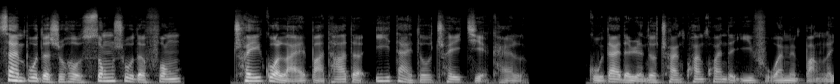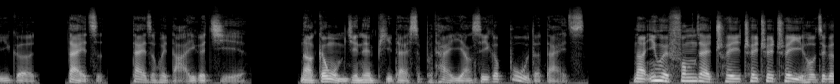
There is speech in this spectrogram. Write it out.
散步的时候，松树的风吹过来，把他的衣带都吹解开了。古代的人都穿宽宽的衣服，外面绑了一个带子。带子会打一个结，那跟我们今天皮带是不太一样，是一个布的带子。那因为风在吹，吹吹吹以后，这个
